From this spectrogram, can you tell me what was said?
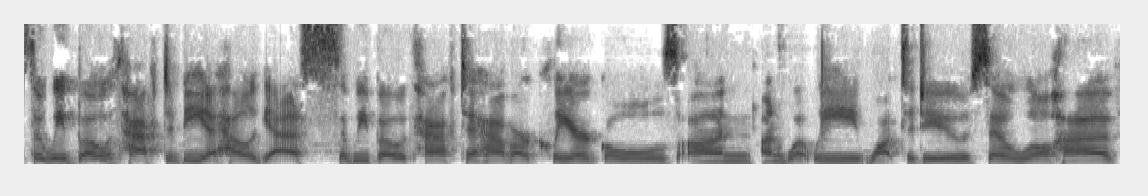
So we both have to be a hell yes. So we both have to have our clear goals on on what we want to do. So we'll have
